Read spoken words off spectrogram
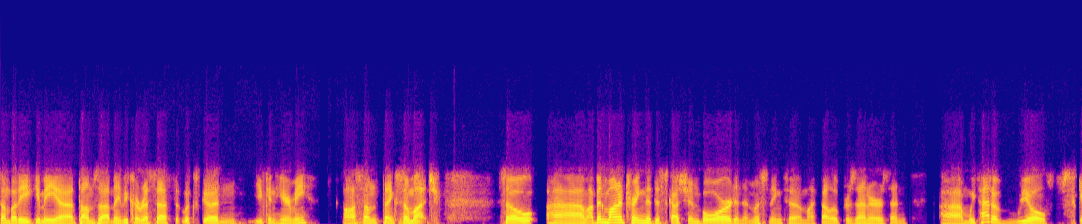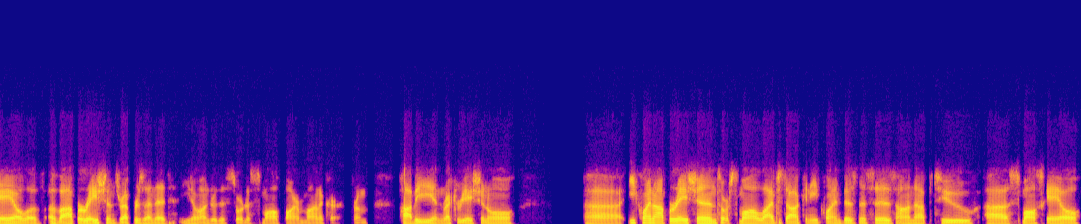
somebody give me a thumbs up, maybe Carissa, if it looks good and you can hear me. Awesome, thanks so much. So um, I've been monitoring the discussion board and then listening to my fellow presenters and um, we've had a real scale of, of operations represented, you know, under this sort of small farm moniker from hobby and recreational uh, equine operations or small livestock and equine businesses on up to uh, small scale,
